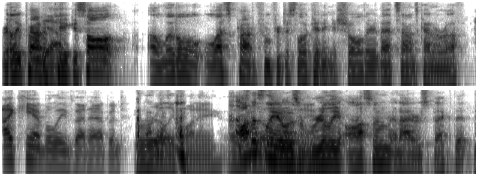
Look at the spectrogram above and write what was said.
really proud Yeah. of Cake Assault. a little less proud of him for dislocating his shoulder. That sounds kind of rough. I can't believe that happened. Really funny. That's Honestly, really it was funny. really awesome, and I respect it.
